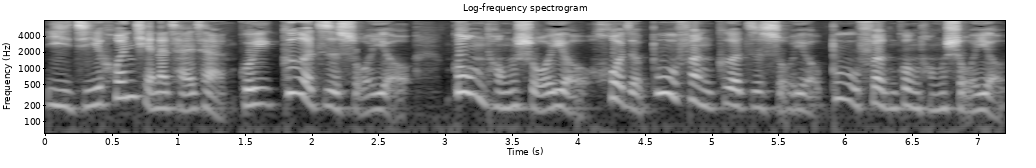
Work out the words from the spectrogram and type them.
以及婚前的财产归各自所有、共同所有或者部分各自所有、部分共同所有。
